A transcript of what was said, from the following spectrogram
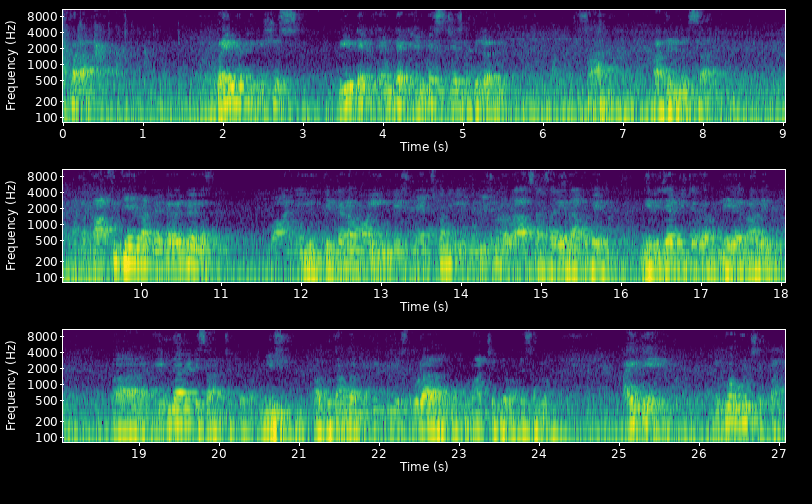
అక్కడ biometric issues B Tech M Tech MS చేసిన పిల్లలు సార్ పదిహేను సార్? అట్లా కాఫీ చేయగా అట్లా వెళ్ళి వాడిని తిట్టడమో ఇంగ్లీష్ నేర్చుకొని ఇంగ్లీష్ కూడా రాసా సరిగ్గా రాకపోయేది గిరిజా టీచర్ గారు లే రాలేదు. ఇందారెడ్డి సార్ చెప్పేవారు ఇంగ్లీష్. అద్భుతంగా పీఎస్ కూడా గొప్ప మార్చి చెప్పేవారు దేశంలో. అయితే ఇంకొక గురించి చెప్పాలి.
